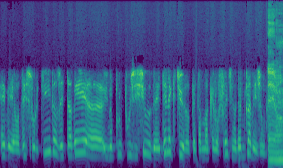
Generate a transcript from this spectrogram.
Eh bien, des sortidos et també euh, une proposition de, de lecture per tant que l'ofrecin ben pla besoin. Eh oh.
